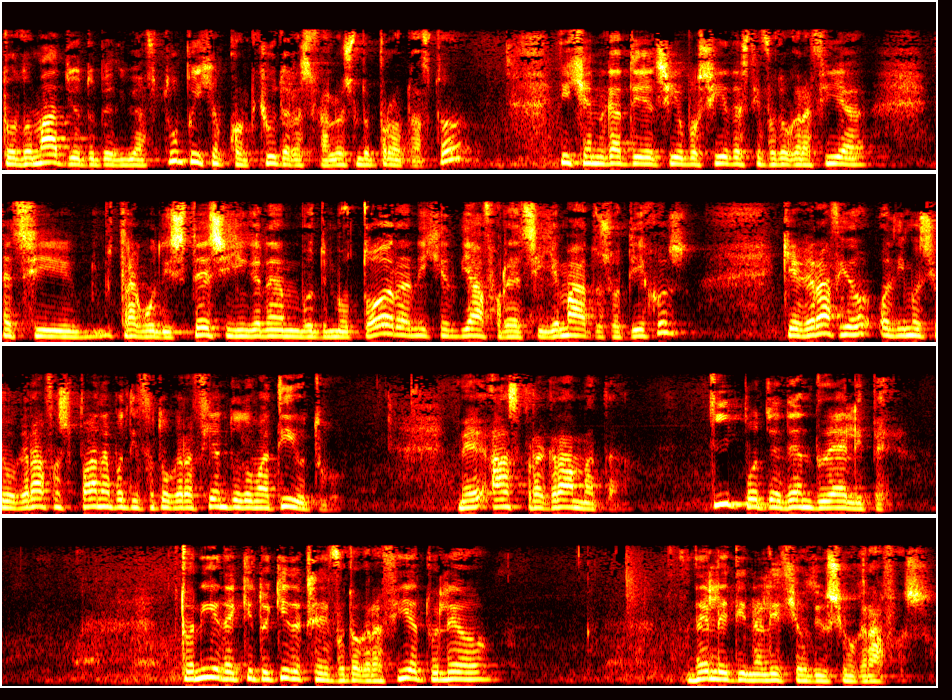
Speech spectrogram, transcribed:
το δωμάτιο του παιδιού αυτού που είχε κομπιούτερ ασφαλώς είναι το πρώτο αυτό. Είχε κάτι έτσι όπως είδα στη φωτογραφία έτσι τραγουδιστές είχε και ένα μοτόρα είχε διάφορα έτσι γεμάτος ο τείχος. Και γράφει ο, ο δημοσιογράφος πάνω από τη φωτογραφία του δωματίου του με άσπρα γράμματα. Τίποτε δεν του έλειπε. Τον είδα και το κοίταξε τη φωτογραφία του λέω δεν λέει την αλήθεια ο δημοσιογράφος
